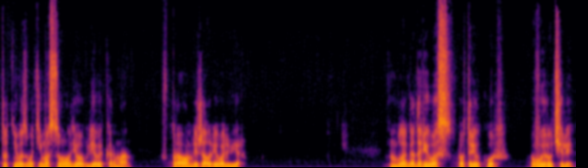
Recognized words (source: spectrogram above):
Тот невозмутимо сунул его в левый карман. В правом лежал револьвер. «Благодарю вас», — повторил Корф. «Выручили.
